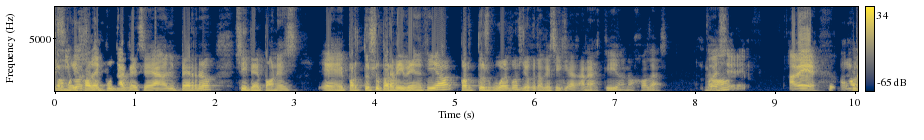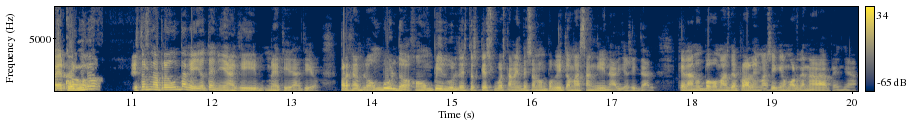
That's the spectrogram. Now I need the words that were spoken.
por muy hijo de puta que sea el perro, si te pones eh, por tu supervivencia, por tus huevos, yo creo que sí que ganas, tío, no jodas. Puede ¿No? ser, eh. A ver, un perro. con uno- esto es una pregunta que yo tenía aquí metida, tío. Por ejemplo, un bulldog o un pitbull de estos que supuestamente son un poquito más sanguinarios y tal, que dan un poco más de problemas y que muerden a la peña.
